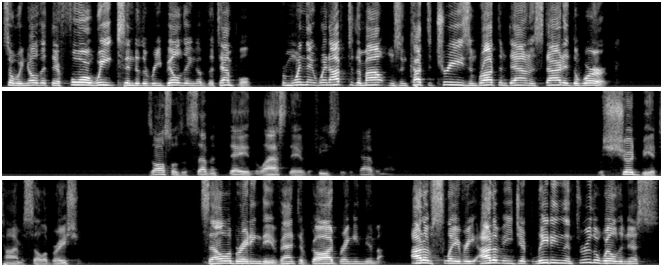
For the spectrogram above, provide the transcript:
So we know that they're four weeks into the rebuilding of the temple. From when they went up to the mountains and cut the trees and brought them down and started the work. It's also the seventh day, the last day of the Feast of the Tabernacle, which should be a time of celebration celebrating the event of God bringing them out of slavery, out of Egypt, leading them through the wilderness.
